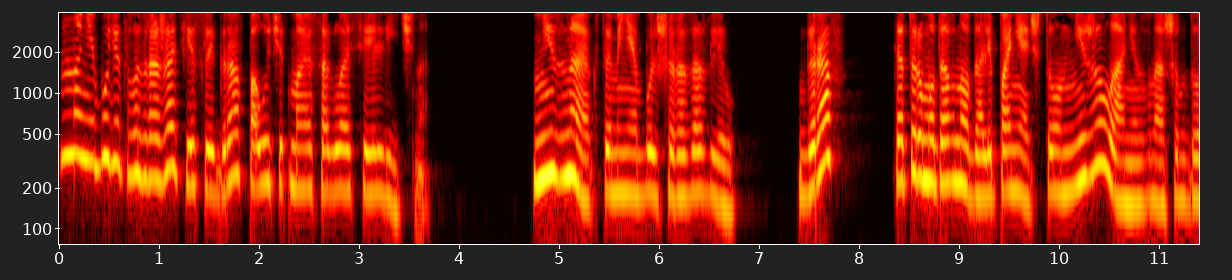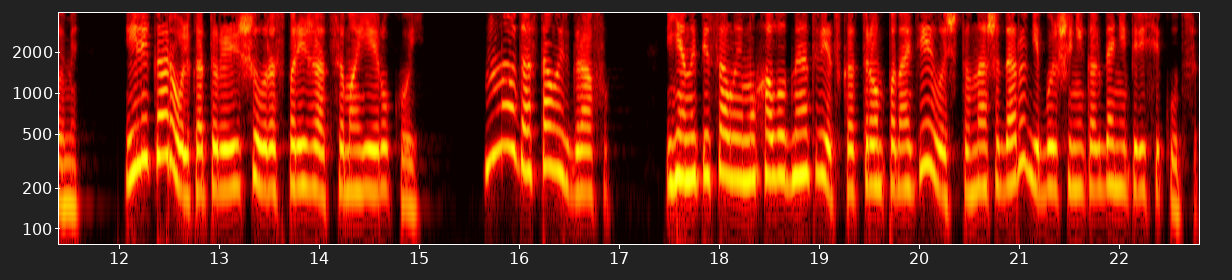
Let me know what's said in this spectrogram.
но не будет возражать, если граф получит мое согласие лично. Не знаю, кто меня больше разозлил. Граф, которому давно дали понять, что он нежеланен в нашем доме, или король, который решил распоряжаться моей рукой но досталось графу. Я написала ему холодный ответ, в котором понадеялась, что наши дороги больше никогда не пересекутся.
